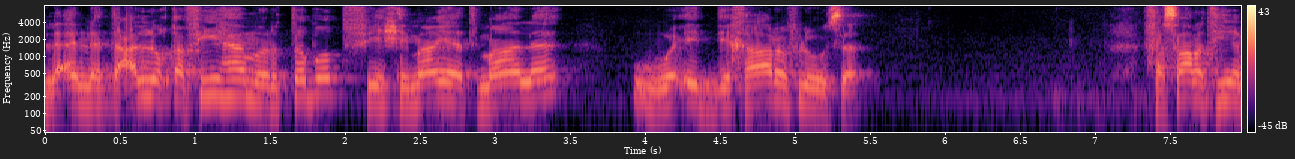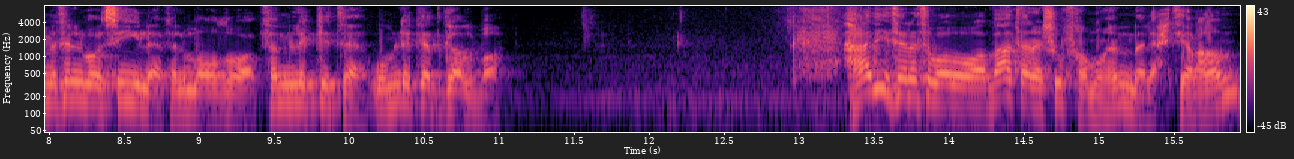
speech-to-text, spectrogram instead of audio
لأن تعلقه فيها مرتبط في حماية ماله وادخار فلوسه. فصارت هي مثل الوسيلة في الموضوع فملكته وملكت قلبه. هذه ثلاث بوابات أنا أشوفها مهمة الاحترام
